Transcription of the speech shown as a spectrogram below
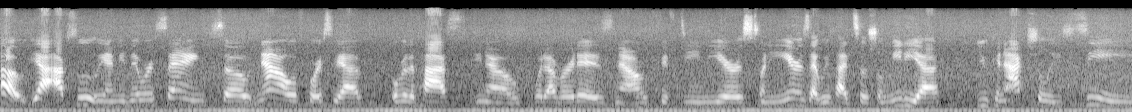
Oh, yeah, absolutely. I mean, they were saying so now, of course, we have over the past, you know, whatever it is now, 15 years, 20 years that we've had social media, you can actually see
